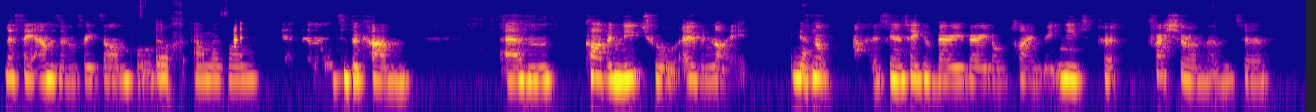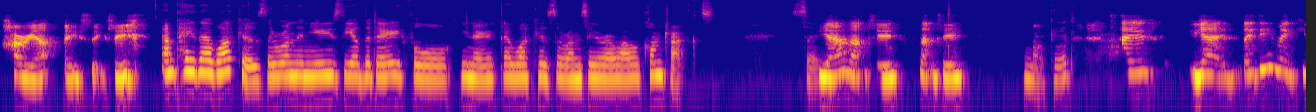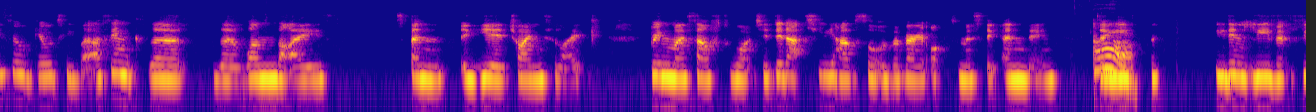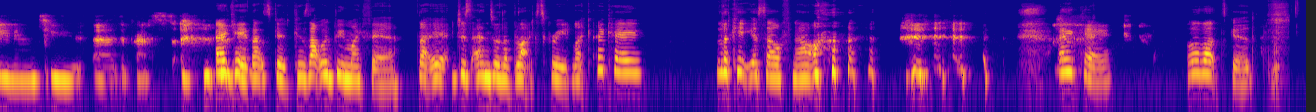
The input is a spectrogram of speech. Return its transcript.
let's say amazon for example Ugh, amazon to become um, carbon neutral overnight. No. It's not It's going to take a very, very long time, but you need to put pressure on them to hurry up, basically. And pay their workers. They were on the news the other day for, you know, their workers are on zero hour contracts. So Yeah, that too. That too. Not good. So yeah, they do make you feel guilty, but I think the the one that I spent a year trying to like bring myself to watch, it did actually have sort of a very optimistic ending. So oh. you, you didn't leave it feeling too uh, depressed. okay, that's good because that would be my fear that it just ends with a black screen. Like, okay, look at yourself now. okay, well, that's good.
